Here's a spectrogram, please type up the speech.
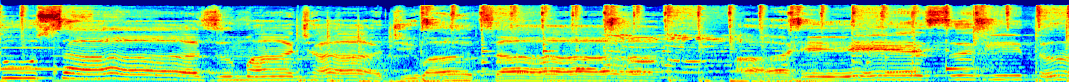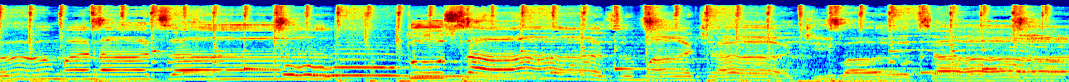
तू साज माझ्या जीवाचा आहेस गीत मनाचा. जीवाचा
